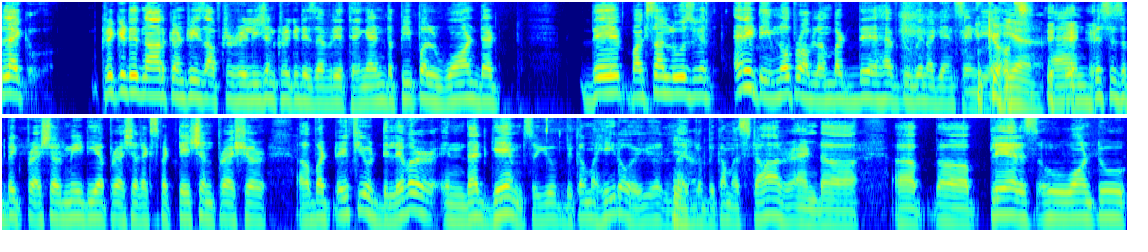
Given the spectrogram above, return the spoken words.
like cricket in our countries after religion. Cricket is everything, and the people want that they Pakistan lose with any team, no problem, but they have to win against India. Yeah. and this is a big pressure, media pressure, expectation pressure. Uh, but if you deliver in that game, so you become a hero, you like Yeah. become a star, and uh, uh, uh, players who want to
